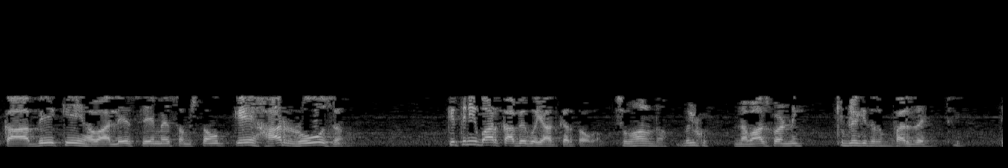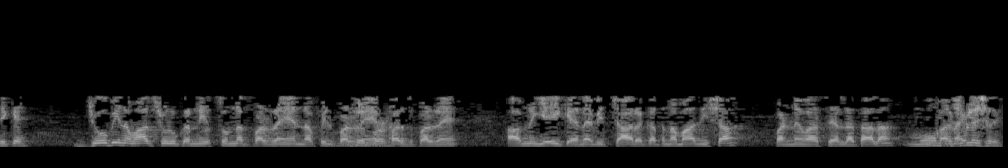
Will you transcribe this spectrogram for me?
کعبے کے حوالے سے میں سمجھتا ہوں کہ ہر روز کتنی بار کعبے کو یاد کرتا ہوگا؟ سبحان اللہ بالکل۔ نماز پڑھنی قبلے کی طرف۔ فرض ہے۔ ٹھیک۔ ہے؟ جو بھی نماز شروع کرنی سنت پڑھ رہے ہیں نفل پڑھ رہے ہیں فرض پڑھ رہے ہیں۔ آپ نے یہی کہنا ہے بھی چار رکت نماز عشاء پڑھنے واسطے اللہ تعالیٰ منہ شریف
